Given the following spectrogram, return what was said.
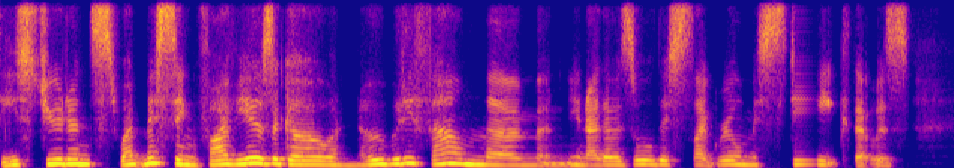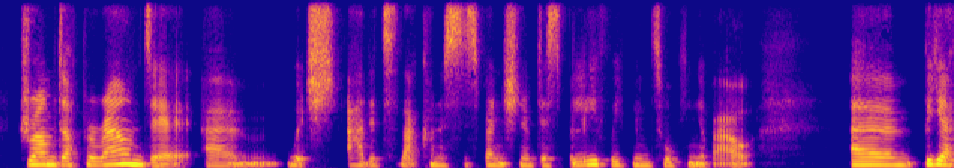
these students went missing five years ago and nobody found them. And you know there was all this like real mystique that was drummed up around it um, which added to that kind of suspension of disbelief we've been talking about. Um, but yeah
